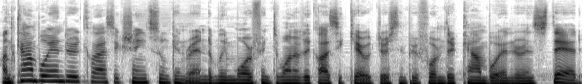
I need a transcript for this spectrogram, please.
On Combo Ender, Klassic Shang Tsung can randomly morph into one of the classic characters and perform their Combo Ender instead.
